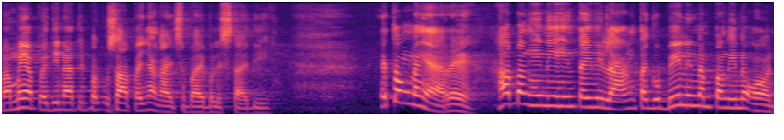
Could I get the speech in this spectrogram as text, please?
Mamaya pwede natin pag-usapan yan kahit sa Bible study. Itong nangyari, habang hinihintay nila ang tagubilin ng Panginoon,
